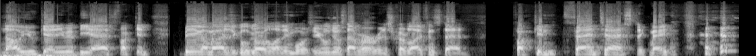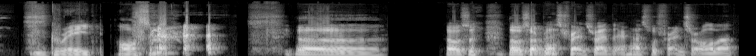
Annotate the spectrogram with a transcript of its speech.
Now you can't even be ass fucking being a magical girl anymore. So you'll just have her risk her life instead. Fucking fantastic, mate. Great. Awesome. Uh, those are those are best friends right there. That's what friends are all about.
